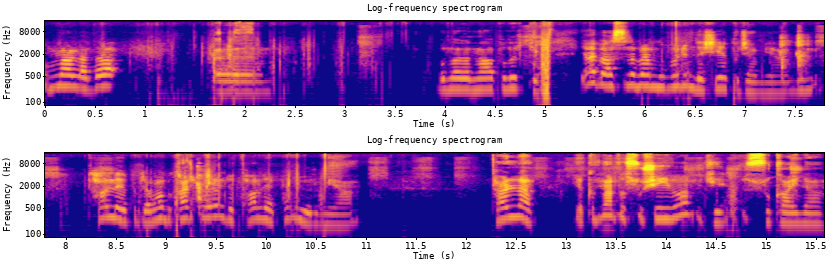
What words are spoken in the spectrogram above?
Bunlarla da eee bunlarla ne yapılır ki? Ya abi aslında ben bu bölümde şey yapacağım ya. Bir tarla yapacağım abi. Kaç bölümde tarla yapamıyorum ya. Tarla. Yakınlarda su şeyi var mı ki? Su kaynağı.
